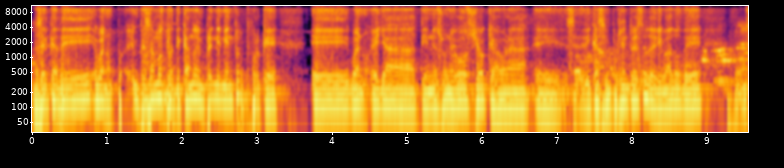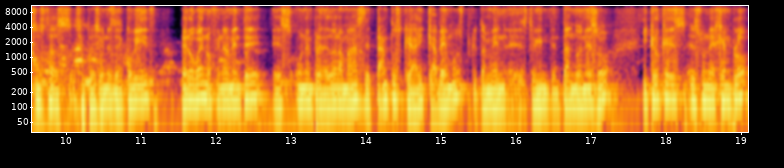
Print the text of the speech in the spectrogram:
acerca de, bueno, empezamos platicando de emprendimiento porque, eh, bueno, ella tiene su negocio que ahora eh, se dedica 100% a esto, derivado de todas estas situaciones del COVID, pero bueno, finalmente es una emprendedora más de tantos que hay, que habemos, porque yo también estoy intentando en eso, y creo que es, es un ejemplo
